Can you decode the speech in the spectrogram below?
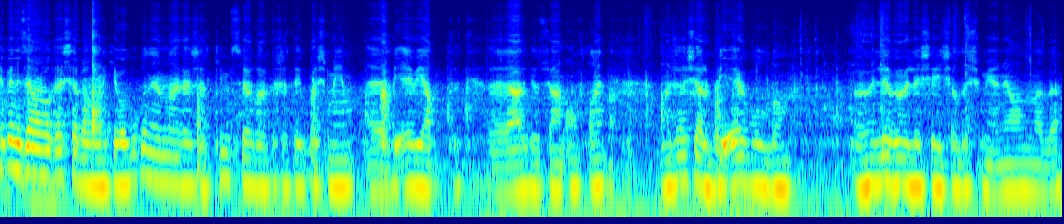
Hepinize merhaba arkadaşlar ben Marki ve bugün yanımda arkadaşlar kimse yok arkadaşlar tek başımayım. Ee, bir ev yaptık. Ee, herkes şu an offline. Arkadaşlar bir ev buldum. Öyle böyle şey çalışmıyor ne onun adı?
